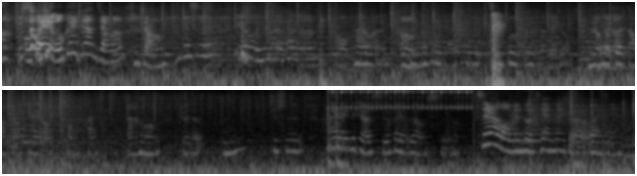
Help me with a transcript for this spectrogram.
啊，不是我可以我可以这样讲吗？你讲。就是因为我现在刚刚我拍完嗯你们后台是进步日的那个没有对到。所以要重拍，然后觉得嗯，就是拍了一个小时会有这种事吗？虽然我们昨天那个外景很热，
